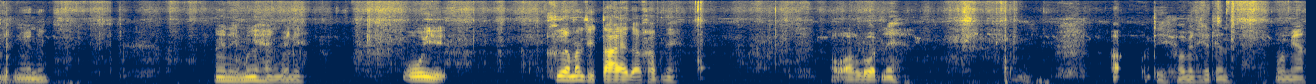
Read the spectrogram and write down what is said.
นิดหน่อยหนึงนี่นี่มือแห้งไปนี่ อุ้ย เครื่องมันสิตายแต่ครับนี่เอาออกโหลดนี่เอาตีว่าเป็นเฮ็ดกันว่าแมน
